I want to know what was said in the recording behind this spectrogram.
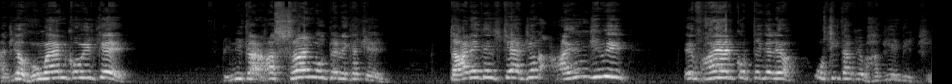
আজকে হুমায়ুন কবিরকে তিনি তার আশ্রয়ের মধ্যে রেখেছেন। তার এগেনস্টে একজন আইনজীবী এফআইআর করতে গেলে ওসি তাকে ভাগিয়ে দিচ্ছে।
